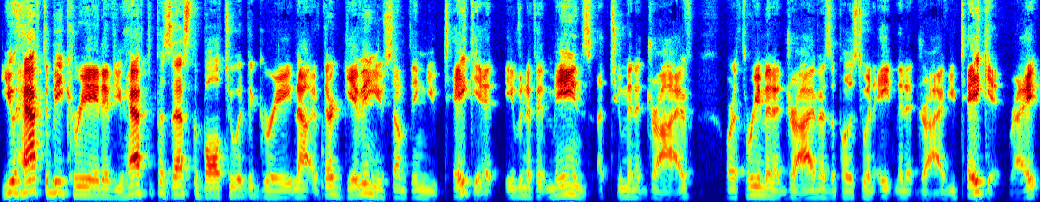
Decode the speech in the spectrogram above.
you have to be creative. You have to possess the ball to a degree. Now, if they're giving you something, you take it, even if it means a two minute drive or a three minute drive as opposed to an eight minute drive. You take it, right?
